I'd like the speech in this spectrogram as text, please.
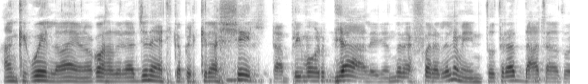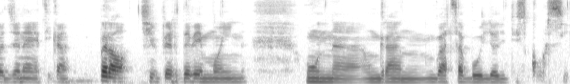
anche quella è una cosa della genetica perché la scelta primordiale di andare a fare l'elemento te l'ha data la tua genetica, però ci perderemmo in un, un gran guazzabuglio di discorsi.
